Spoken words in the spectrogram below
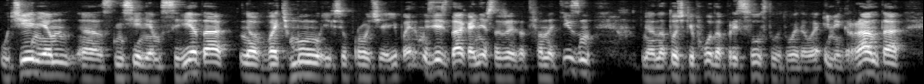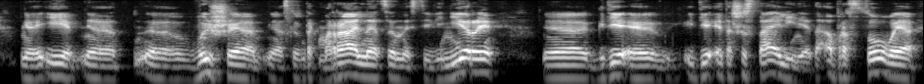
учением, э, с несением света э, во тьму и все прочее. И поэтому здесь, да, конечно же, этот фанатизм э, на точке входа присутствует у этого эмигранта. И высшая, скажем так, моральная ценность Венеры, где, где это шестая линия, это образцовая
